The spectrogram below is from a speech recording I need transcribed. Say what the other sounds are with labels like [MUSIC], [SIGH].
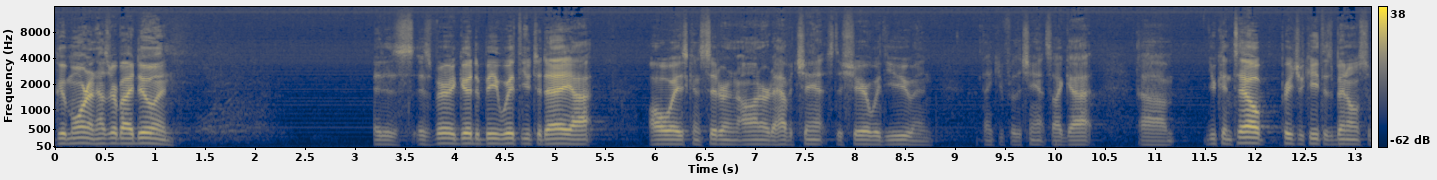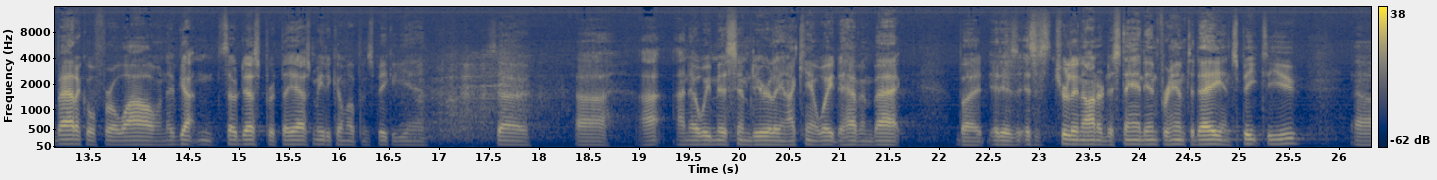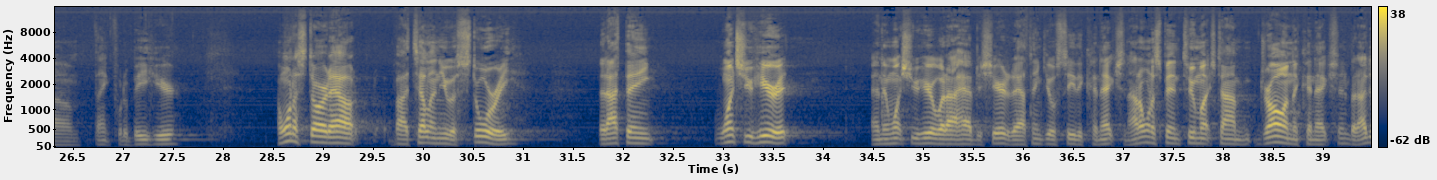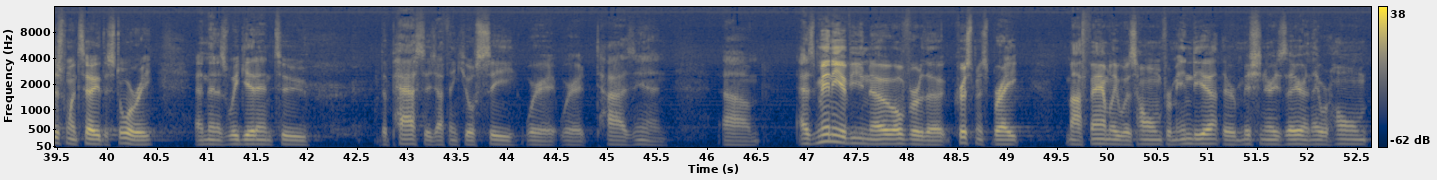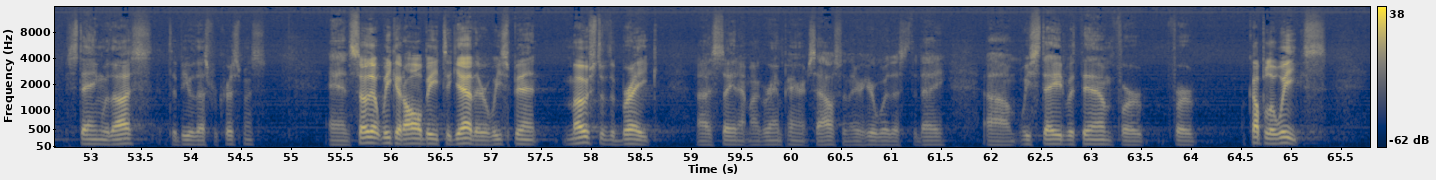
good morning. How's everybody doing? It is it's very good to be with you today. I always consider it an honor to have a chance to share with you, and thank you for the chance I got. Um, you can tell Preacher Keith has been on sabbatical for a while, and they've gotten so desperate they asked me to come up and speak again. So uh, I, I know we miss him dearly, and I can't wait to have him back. But it is it's truly an honor to stand in for him today and speak to you. Um, thankful to be here. I want to start out by telling you a story that I think once you hear it, and then once you hear what I have to share today, I think you'll see the connection. I don't want to spend too much time drawing the connection, but I just want to tell you the story. And then as we get into the passage, I think you'll see where it, where it ties in. Um, as many of you know, over the Christmas break, my family was home from India. They're missionaries there, and they were home staying with us to be with us for Christmas. And so that we could all be together, we spent most of the break uh, staying at my grandparents' house, and they're here with us today. Um, we stayed with them for, for a couple of weeks.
